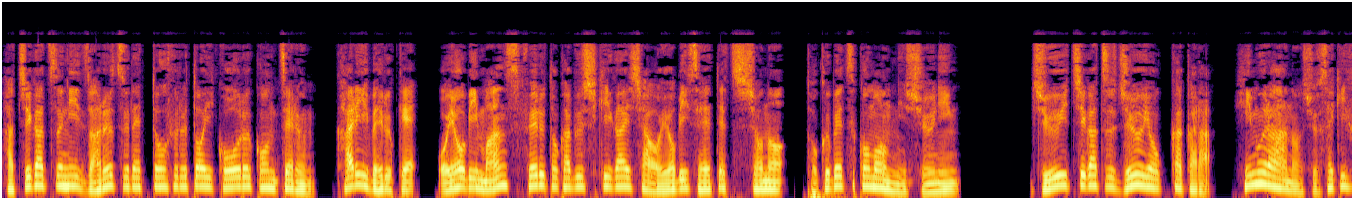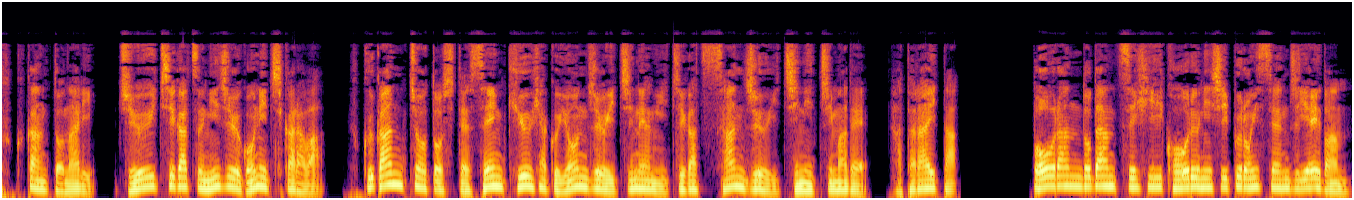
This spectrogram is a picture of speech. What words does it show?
8月にザルツレッドフルトイコールコンツェルン、カリベルケ、及びマンスフェルト株式会社及び製鉄所の特別顧問に就任。11月14日からヒムラーの首席副官となり、11月25日からは副官長として1941年1月31日まで働いた。ポーランドダンツヒーコール西プロイセン自衛団。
